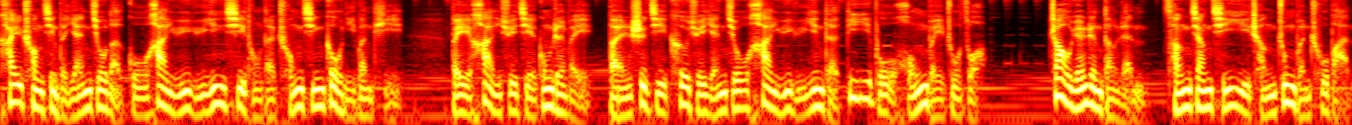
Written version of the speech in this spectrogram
开创性的研究了古汉语语音系统的重新构拟问题，被汉学界公认为本世纪科学研究汉语语音的第一部宏伟著作。赵元任等人曾将其译成中文出版。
